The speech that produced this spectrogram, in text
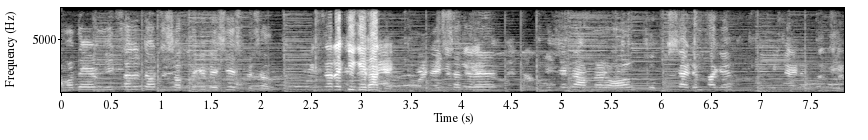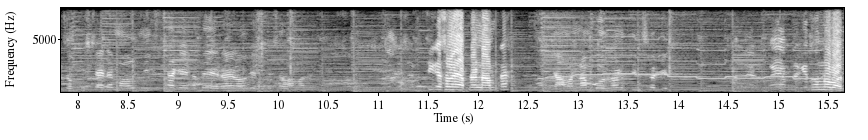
আমাদের মিক্সারটা হচ্ছে সব থেকে বেশি স্পেশাল মিক্সারে কি কি থাকে? মিক্সারে মিক্সারে আপনার অল চব্বিশটা আইটেম থাকে। চব্বিশটা আইটেম অল মিক্স থাকে এটাতে এটাই আমাদের স্পেশাল আমাদের। ঠিক আছে ভাই আপনার নামটা? আমার নাম বোরহানুদ্দিন সজিব ভাই আপনাকে ধন্যবাদ।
